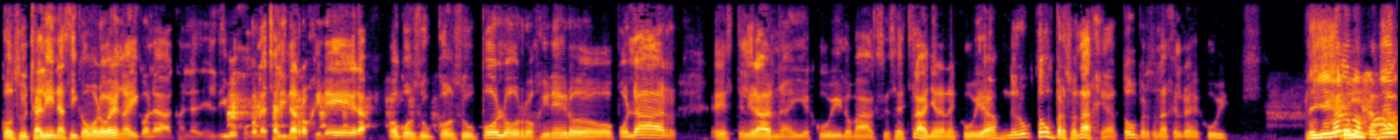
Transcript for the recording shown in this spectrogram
con su chalina, así como lo ven ahí con, la, con el dibujo, con la chalina rojinegra, o con su, con su polo rojinegro polar, este, el gran ahí Scooby, lo max. Se extraña el gran Scooby, ¿eh? todo un personaje, ¿eh? todo un personaje el gran Scooby. ¿Le llegaron, a poner,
